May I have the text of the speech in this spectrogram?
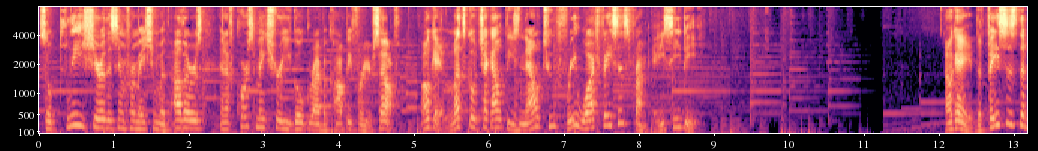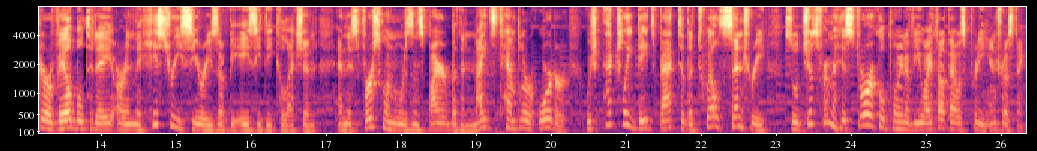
So please share this information with others, and of course make sure you go grab a copy for yourself. Okay, let's go check out these now two free watch faces from ACD. Okay, the faces that are available today are in the History series of the ACD collection, and this first one was inspired by the Knights Templar Order, which actually dates back to the 12th century, so just from a historical point of view, I thought that was pretty interesting.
